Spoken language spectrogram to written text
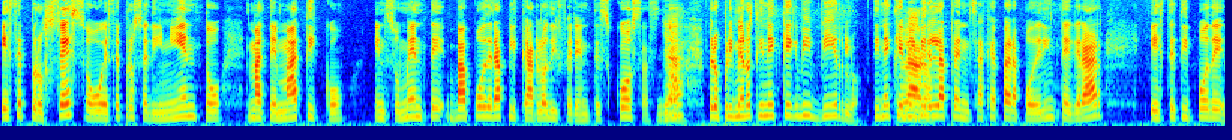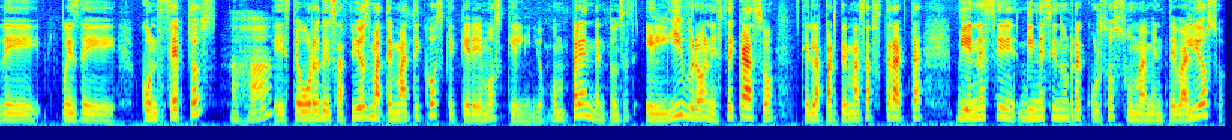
ese proceso o ese procedimiento matemático en su mente va a poder aplicarlo a diferentes cosas, ¿no? Pero primero tiene que vivirlo, tiene que vivir el aprendizaje para poder integrar este tipo de, pues de conceptos Este, o desafíos matemáticos que queremos que el niño comprenda. Entonces, el libro, en este caso, que es la parte más abstracta, viene, viene siendo un recurso sumamente valioso.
